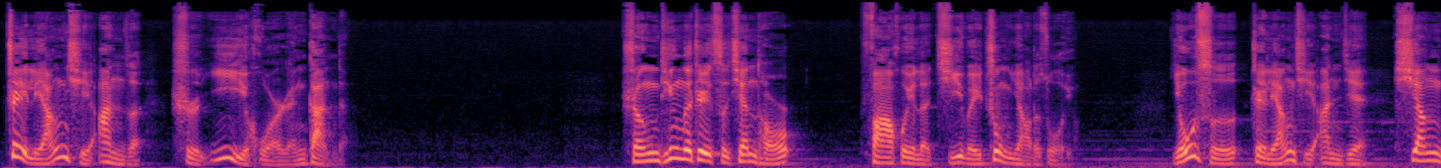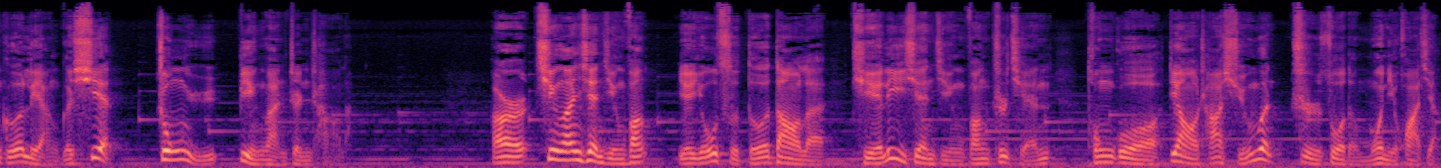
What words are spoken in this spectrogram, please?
这两起案子是一伙人干的。省厅的这次牵头，发挥了极为重要的作用，由此这两起案件相隔两个县，终于并案侦查了。而庆安县警方也由此得到了铁力县警方之前通过调查询问制作的模拟画像。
